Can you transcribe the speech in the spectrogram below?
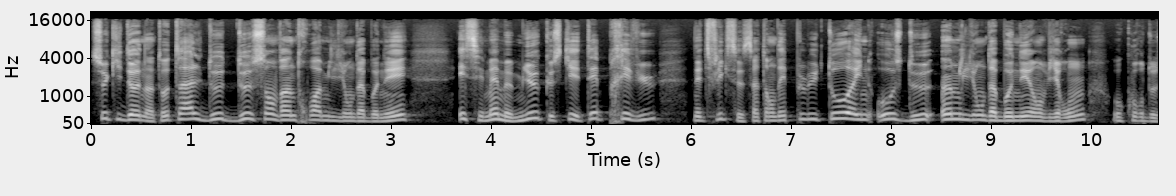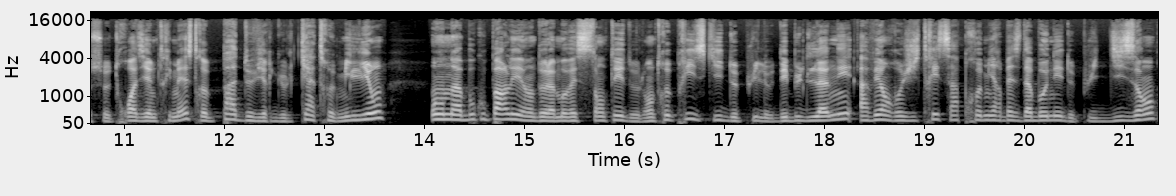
ce qui donne un total de 223 millions d'abonnés, et c'est même mieux que ce qui était prévu. Netflix s'attendait plutôt à une hausse de 1 million d'abonnés environ au cours de ce troisième trimestre, pas 2,4 millions. On a beaucoup parlé hein, de la mauvaise santé de l'entreprise qui, depuis le début de l'année, avait enregistré sa première baisse d'abonnés depuis 10 ans,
